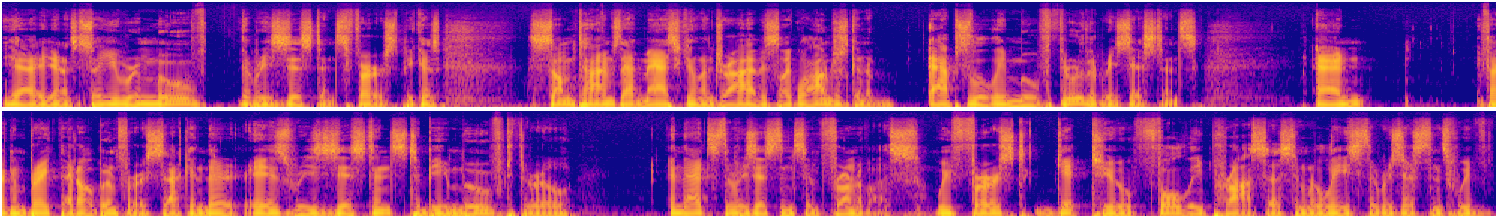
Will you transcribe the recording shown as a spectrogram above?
Yeah, you know, so you remove the resistance first because sometimes that masculine drive is like, well, I'm just going to absolutely move through the resistance. And if I can break that open for a second, there is resistance to be moved through, and that's the resistance in front of us. We first get to fully process and release the resistance we've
